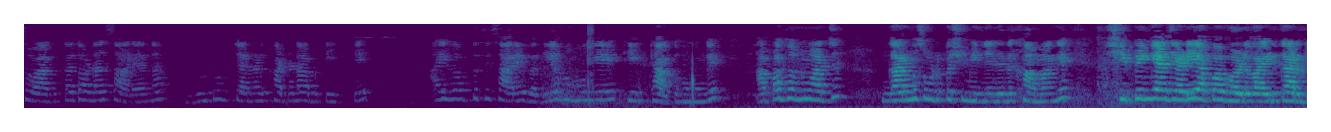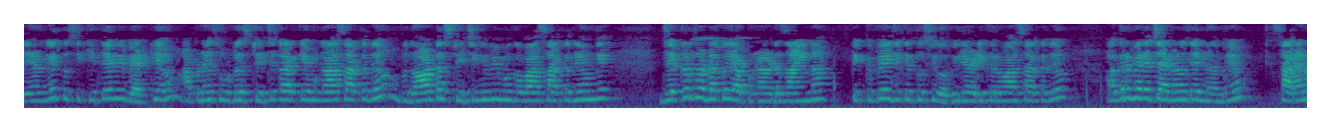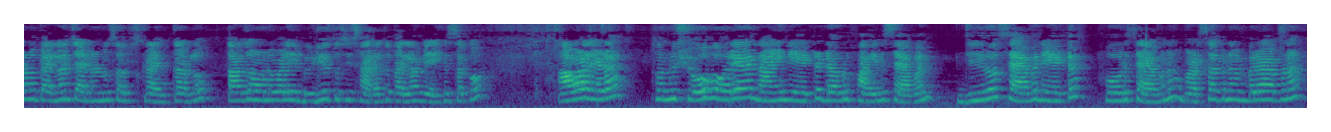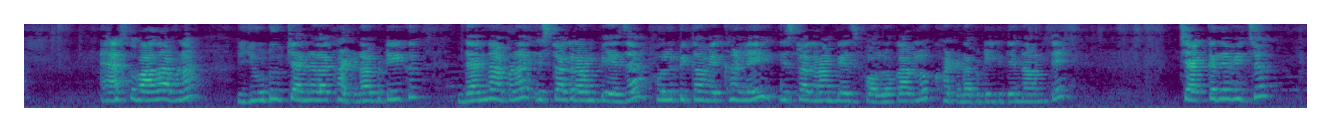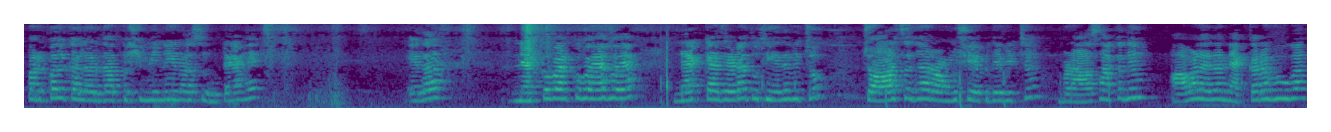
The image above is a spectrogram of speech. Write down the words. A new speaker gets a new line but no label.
ਸਵਾਗਤ ਹੈ ਤੁਹਾਡਾ ਸਾਰਿਆਂ ਦਾ YouTube ਚੈਨਲ ਖਟੜਾ ਬੁਟੀਕ ਤੇ। ਆਈ ਹੋਪ ਤੁਸੀਂ ਸਾਰੇ ਵਧੀਆ ਹੋਵੋਗੇ ਠੀਕ ਠਾਕ ਹੋਵੋਗੇ। ਆਪਾਂ ਤੁਹਾਨੂੰ ਅੱਜ ਗਰਮ ਸੂਟ ਪਸ਼ਮੀਨੇ ਦੇ ਦਿਖਾਵਾਂਗੇ। ਸ਼ਿਪਿੰਗ ਹੈ ਜਿਹੜੀ ਆਪਾਂ ਵਰਲਡ ਵਾਈਡ ਕਰ ਦਿਆਂਗੇ। ਤੁਸੀਂ ਕਿਤੇ ਵੀ ਬੈਠੇ ਹੋ, ਆਪਣੇ ਸੂਟ ਸਟਿਚ ਕਰਕੇ ਮੰਗਾ ਸਕਦੇ ਹੋ ਵਿਦਆਊਟ ਸਟਿਚਿੰਗ ਵੀ ਮੰਗਵਾ ਸਕਦੇ ਹੋਗੇ। ਜੇਕਰ ਤੁਹਾਡਾ ਕੋਈ ਆਪਣਾ ਡਿਜ਼ਾਈਨ ਆ ਪਿਕ ਭੇਜ ਕੇ ਤੁਸੀਂ ਉਹ ਵੀ ਰੈਡੀ ਕਰਵਾ ਸਕਦੇ ਹੋ। ਅਗਰ ਮੇਰੇ ਚੈਨਲ ਤੇ ਨਵੇਂ ਹੋ ਸਾਰਿਆਂ ਨਾਲੋਂ ਪਹਿਲਾਂ ਚੈਨਲ ਨੂੰ ਸਬਸਕ੍ਰਾਈਬ ਕਰ ਲਓ ਤਾਂ ਜੋ ਆਉਣ ਵਾਲੀ ਵੀਡੀਓ ਤੁਸੀਂ ਸਾਰਿਆਂ ਤੋਂ ਪਹਿਲਾਂ ਵੇਖ ਸਕੋ। ਆਹ ਵਾਲਾ ਜਿਹੜਾ ਤੁਹਾਨੂੰ ਸ਼ੋ ਹੋ ਰਿਹਾ 9855707847 WhatsApp ਨੰਬਰ ਹੈ ਆਪਣਾ। ਇਸ ਤੋਂ ਬਾਅਦ ਆਪਣਾ YouTube ਚੈਨਲ ਹੈ ਖਟੜਾ ਬੁਟੀਕ ਦੈਨ ਆਪਣਾ Instagram ਪੇਜ ਹੈ ਫੁੱਲ ਪਿਕਾਂ ਵੇਖਣ ਲਈ। Instagram ਪੇਜ ਫੋਲੋ ਕਰ ਲਓ ਖਟੜਾ ਬੁਟੀਕ ਦੇ ਨਾਮ ਤੇ। ਚੈੱਕ ਦੇ ਵਿੱਚ ਪਰਪਲ ਕਲਰ ਦਾ ਪਸ਼ਮੀਨੇ ਦਾ ਸੂਟ ਹੈ ਇਹ। ਇਹਦਾ ਨੈਕ ਵਰਕ ਹੋਇਆ ਹੋਇਆ। ਨੈਕ ਹੈ ਜਿਹੜਾ, ਤੁਸੀਂ ਇਹਦੇ ਵਿੱਚੋਂ ਚੌਰਸ ਜਾਂ ਰਾਉਂਡ ਸ਼ੇਪ ਦੇ ਵਿੱਚ ਬਣਾ ਸਕਦੇ ਹੋ। ਆਹ ਵਾਲਾ ਇਹਦਾ ਨੈਕ ਰਹੂਗਾ।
